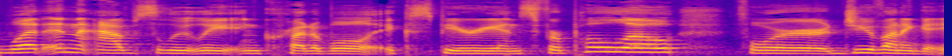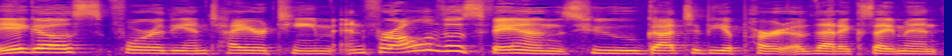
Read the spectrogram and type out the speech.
What an absolutely incredible experience for Polo, for Giovanni Gallegos, for the entire team, and for all of those fans who got to be a part of that excitement.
